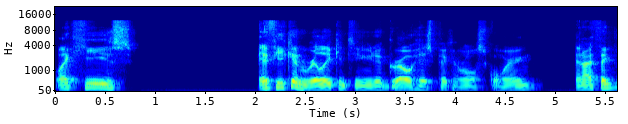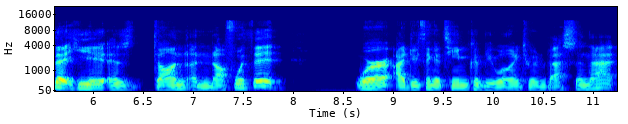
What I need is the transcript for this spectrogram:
like he's if he can really continue to grow his pick and roll scoring, and I think that he has done enough with it where I do think a team could be willing to invest in that.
